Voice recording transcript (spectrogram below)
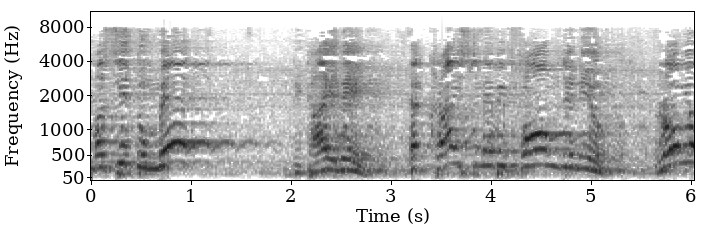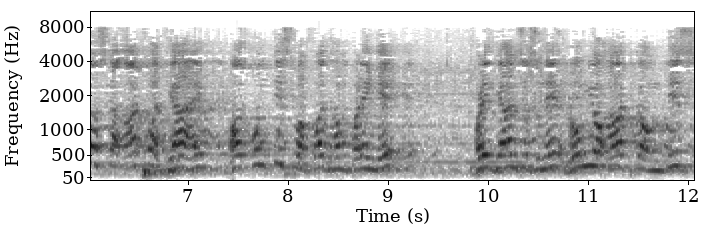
मसीह तुम में दिखाई दे। That Christ may be form in you रोमियो उसका आठवां अध्याय और उनतीसवां पद हम पढ़ेंगे। बड़े ध्यान से सुने, रोमियो आठ का उन्तीस,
